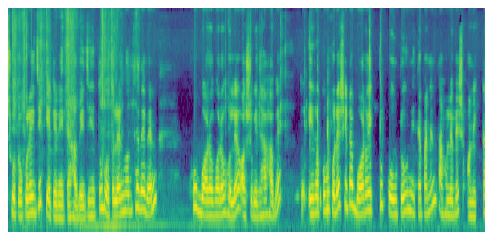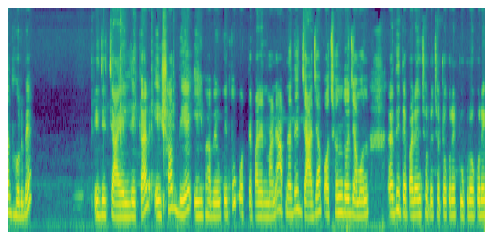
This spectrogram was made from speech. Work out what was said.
ছোট করে যে কেটে নিতে হবে। যেহেতু বোতলের মধ্যে দেবেন, খুব বড় বড় হলে অসুবিধা হবে। তো এরকম করে সেটা বড় একটু কৌটোও নিতে পারেন, তাহলে বেশ অনেকটা ধরবে। এই যে চায়ের লিকার এইসব দিয়ে এইভাবেও কিন্তু করতে পারেন। মানে আপনাদের যা যা পছন্দ যেমন দিতে পারেন ছোট ছোট করে টুকরো করে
